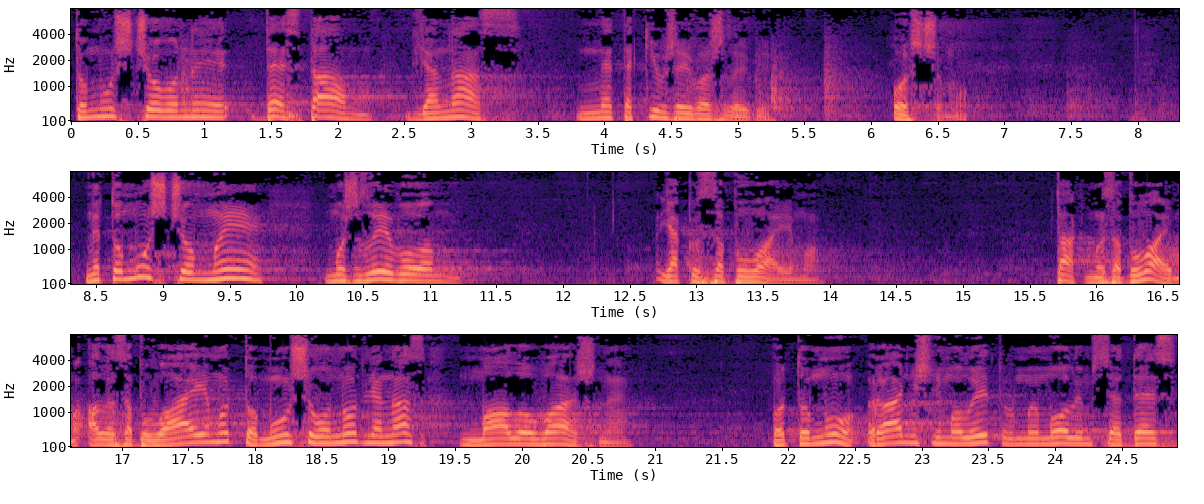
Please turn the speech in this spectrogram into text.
Тому що вони десь там для нас не такі вже й важливі. Ось чому. Не тому, що ми, можливо, якось забуваємо. Так, ми забуваємо, але забуваємо, тому що воно для нас маловажне. От тому ранішні молитви ми молимося десь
